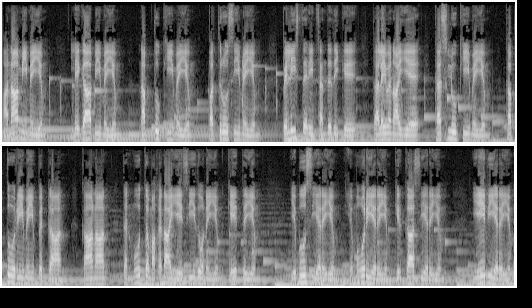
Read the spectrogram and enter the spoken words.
அனாமீமையும் லெகாபீமையும் நப்துக்கீமையும் பத்ரூசீமையும் பெலிஸ்தரின் சந்ததிக்கு தலைவனாகிய கஸ்லூக்கீமையும் கப்தோரீமையும் பெற்றான். கானான் தன் மூத்த மகனாகிய சீதோனையும் கேத்தையும் எபூசியரையும் எமோரியரையும் கிர்காசியரையும் ஏவியரையும்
